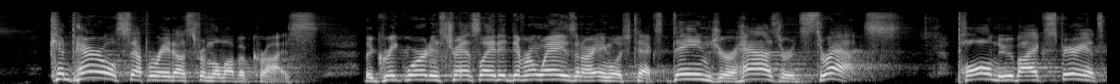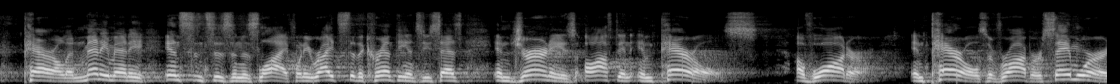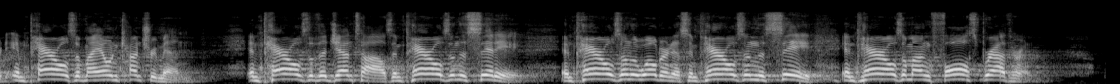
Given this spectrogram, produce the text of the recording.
Can perils separate us from the love of Christ? The Greek word is translated different ways in our English text danger, hazards, threats. Paul knew by experience peril in many, many instances in his life. When he writes to the Corinthians, he says, in journeys, often in perils of water, in perils of robbers, same word, in perils of my own countrymen, in perils of the Gentiles, in perils in the city, in perils in the wilderness, in perils in the sea, in perils among false brethren.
